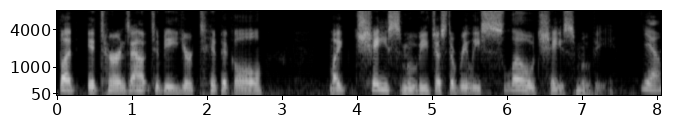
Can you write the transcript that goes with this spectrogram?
but it turns out to be your typical like chase movie, just a really slow chase movie. Yeah.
